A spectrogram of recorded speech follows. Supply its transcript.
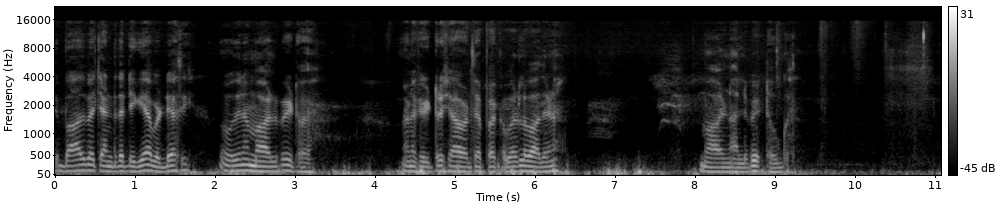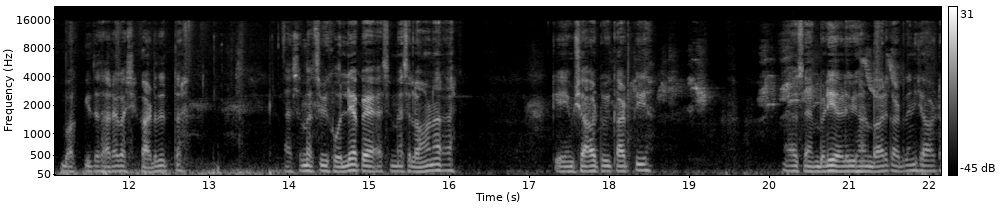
ਇਹ ਬਾਅਦ ਵਿੱਚ ਐਂਡ ਤੇ ਡਿੱਗਿਆ ਵੱਡਿਆ ਸੀ। ਉਹਦੇ ਨਾਲ ਮਾਲ ਲਪੇਟ ਹੋਇਆ। ਹੁਣ ਫੀਡਰ ਸ਼ਾਵਰ ਤੇ ਆਪਾਂ ਕਵਰ ਲਵਾ ਦੇਣਾ। ਮਾਲ ਨਾਲ ਲਪੇਟ ਹੋਊਗਾ। ਬਾਕੀ ਤਾਂ ਸਾਰਾ ਕੁਝ ਕੱਢ ਦਿੱਤਾ। ਐਸਐਮਐਸ ਵੀ ਖੋਲਿਆ ਪਿਆ ਐਸਐਮਐਸ ਲਾਉਣ ਵਾਲਾ। ਕੇਮ ਸ਼ਾਟ ਵੀ ਕੱਢਤੀ ਆ। ਅਸੈਂਬਲੀ ਵਾਲੇ ਵੀ ਹੁਣ ਬਾਹਰ ਕੱਢ ਦੇਣ ਸ਼ਾਟ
